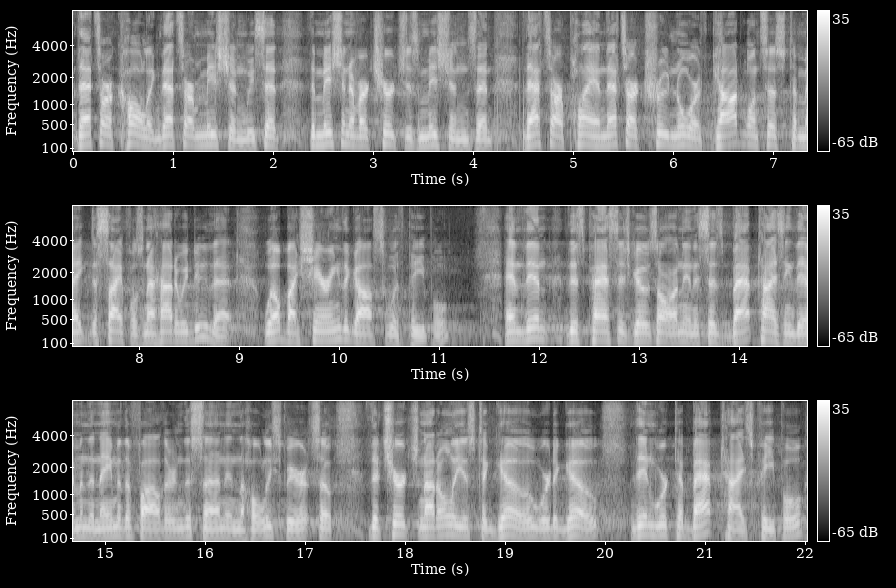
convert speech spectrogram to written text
That's our calling. That's our mission. We said the mission of our church is missions, and that's our plan. That's our true north. God wants us to make disciples. Now, how do we do that? Well, by sharing the gospel with people and then this passage goes on and it says, baptizing them in the name of the Father and the Son and the Holy Spirit. So the church not only is to go, we're to go, then we're to baptize people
